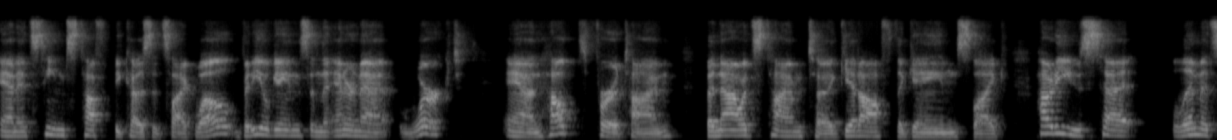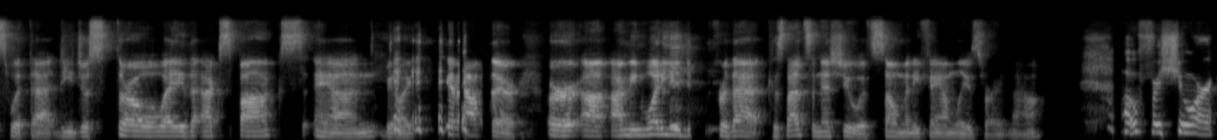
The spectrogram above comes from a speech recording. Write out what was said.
And it seems tough because it's like, well, video games and the internet worked and helped for a time, but now it's time to get off the games. Like, how do you set limits with that? Do you just throw away the Xbox and be like, get out there? Or, uh, I mean, what do you do for that? Because that's an issue with so many families right now. Oh, for sure.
